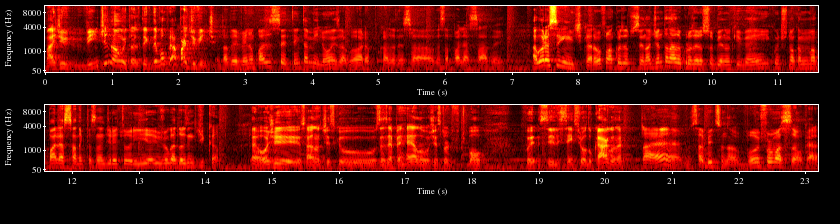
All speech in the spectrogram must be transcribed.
mas de 20 não, então ele tem que devolver a parte de 20. Tá devendo quase 70 milhões agora por causa dessa, dessa palhaçada aí. Agora é o seguinte, cara, eu vou falar uma coisa pra você. Não adianta nada o Cruzeiro subir ano que vem e continuar com a mesma palhaçada que tá sendo a diretoria e os jogadores dentro de campo. É, hoje saiu a notícia que o Zezé Perrella, o gestor do futebol, foi- se licenciou do cargo, né? Ah, é? Não sabia disso não. Boa informação, cara.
